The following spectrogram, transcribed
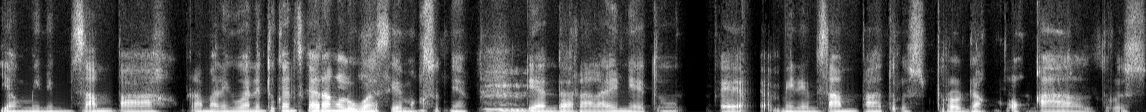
yang minim sampah. Ramah lingkungan itu kan sekarang luas ya maksudnya. Hmm. Di antara lain yaitu kayak minim sampah, terus produk lokal, terus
